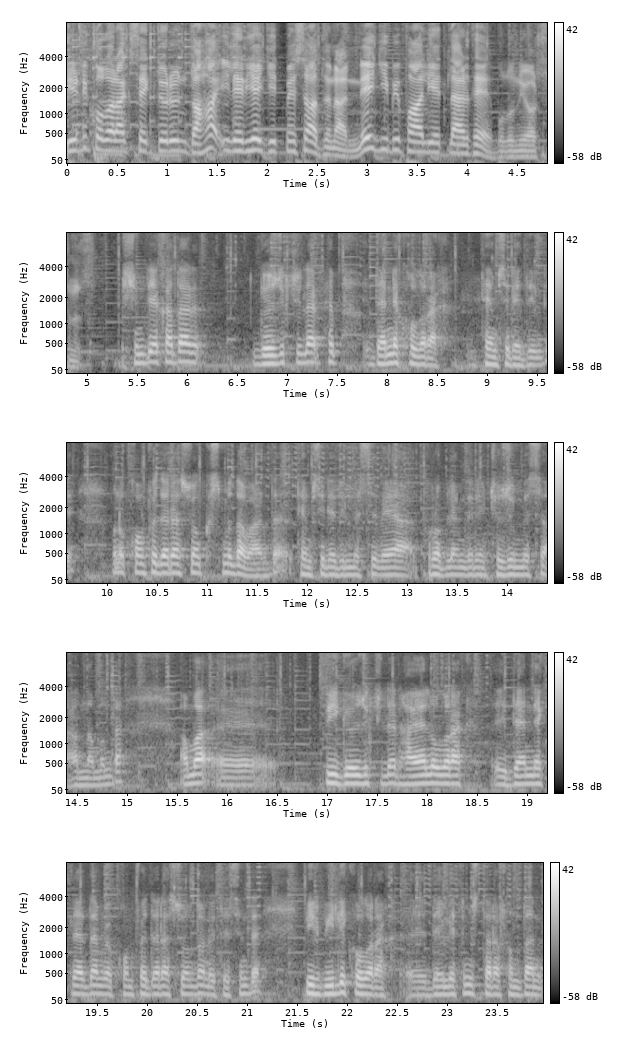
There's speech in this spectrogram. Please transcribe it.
Birlik olarak sektörün daha ileriye gitmesi adına ne gibi faaliyetlerde bulunuyorsunuz? Şimdiye kadar gözlükçüler hep dernek olarak temsil edildi. Bunun konfederasyon kısmı da vardı. Temsil edilmesi veya problemlerin çözülmesi anlamında. Ama e, bir gözlükçülerin hayal olarak e, derneklerden ve konfederasyondan ötesinde bir birlik olarak e, devletimiz tarafından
